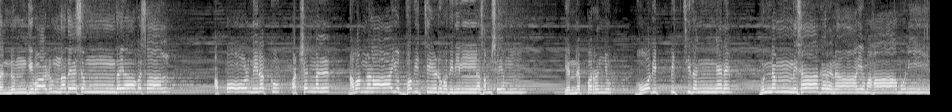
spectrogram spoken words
തന്നുങ്കി വാഴുന്ന ദേശം ദയാവശാൽ. അപ്പോൾ നിനക്കു പക്ഷങ്ങൾ നവങ്ങളായി ഉദ്ഭവിച്ചിടുമതിനില്ല സംശയം. എന്നെ പറഞ്ഞു ബോധിപ്പിച്ചിതെങ്ങനെ? മുന്നം നിശാകരനായ മഹാമുനി.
